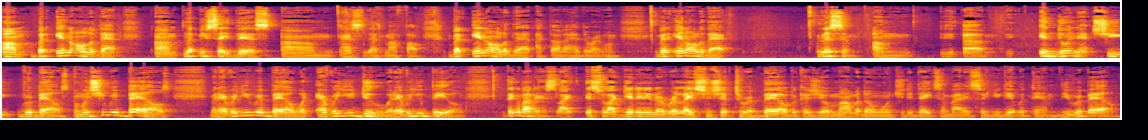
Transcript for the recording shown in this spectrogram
Um, but in all of that, um, let me say this. Um, that's that's my fault. But in all of that, I thought I had the right one. But in all of that, listen. Um, uh, in doing that, she rebels. And when she rebels, whenever you rebel, whatever you do, whatever you build, think about this. Like it's like getting in a relationship to rebel because your mama don't want you to date somebody, so you get with them. You rebel,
